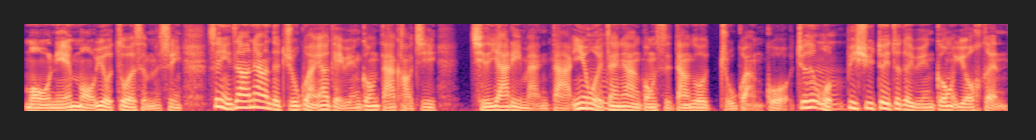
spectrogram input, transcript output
某年某月做了什么事情，所以你知道那样的主管要给员工打考绩，其实压力蛮大。因为我也在那样的公司当过主管过，就是我必须对这个员工有很。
